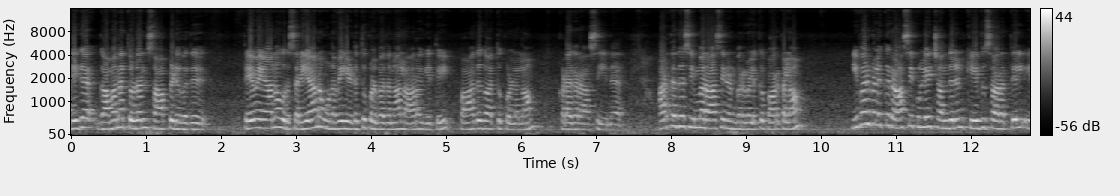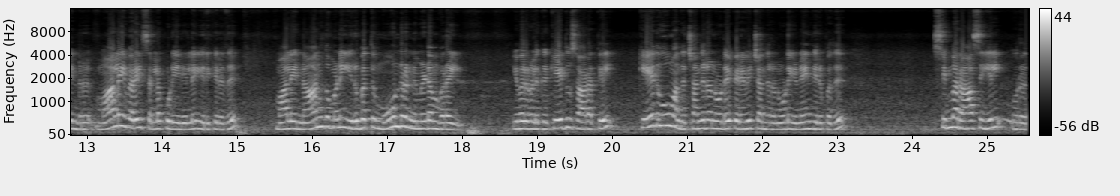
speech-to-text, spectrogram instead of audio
அதிக கவனத்துடன் சாப்பிடுவது. தேவையான ஒரு சரியான உணவை எடுத்துக்கொள்வதனால் ஆரோக்கியத்தை பாதுகாத்து கொள்ளலாம் கடகராசியினர். அடுத்தது சிம்ம ராசி நண்பர்களுக்கு பார்க்கலாம். இவர்களுக்கு ராசிக்குள்ளே சந்திரன் கேது சாரத்தில் இன்று மாலை வரை செல்லக்கூடிய நிலை இருக்கிறது. மாலை நான்கு மணி இருபத்து மூன்று நிமிடம் வரை இவர்களுக்கு கேது சாரத்தில் கேதுவும் அந்த சந்திரனோட பிறவி சந்திரனோடு இணைந்திருப்பது. சிம்ம ராசியில் ஒரு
